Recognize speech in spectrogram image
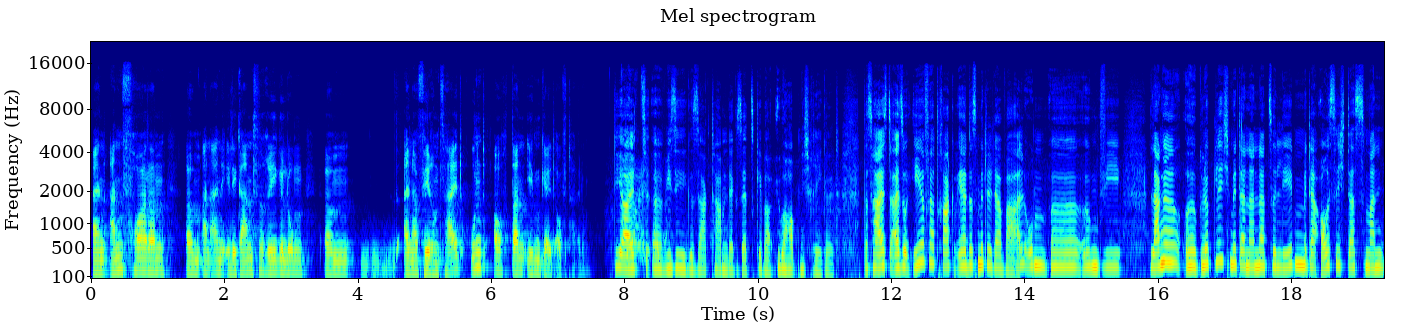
ein Anfordern ähm, an eine elegante Regelung ähm, einer fairen Zeit und auch dann eben Geldaufteilung die halt, äh, wie Sie gesagt haben, der Gesetzgeber überhaupt nicht regelt. Das heißt also, Ehevertrag wäre das Mittel der Wahl, um äh, irgendwie lange äh, glücklich miteinander zu leben, mit der Aussicht, dass man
